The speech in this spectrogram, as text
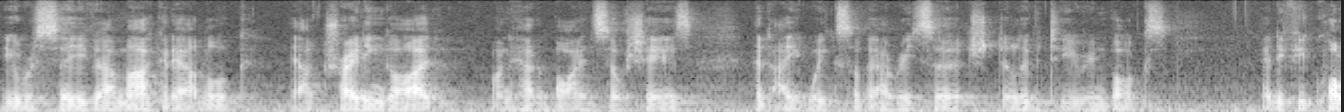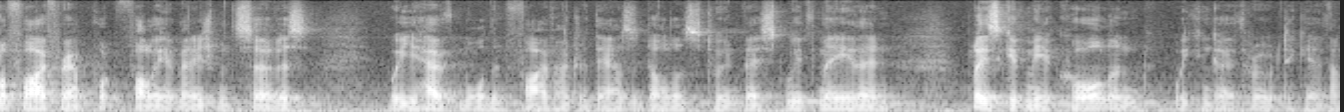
You'll receive our market outlook, our trading guide on how to buy and sell shares, and eight weeks of our research delivered to your inbox. And if you qualify for our portfolio management service, where you have more than $500,000 to invest with me, then please give me a call and we can go through it together.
